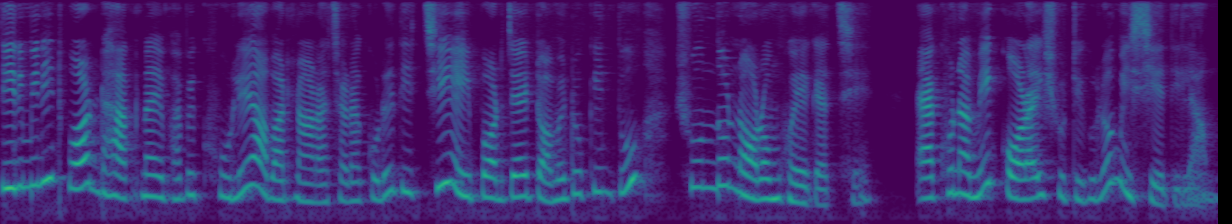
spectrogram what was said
তিন মিনিট পর ঢাকনা এভাবে খুলে আবার নাড়াচাড়া করে দিচ্ছি। এই পর্যায়ে টমেটো কিন্তু সুন্দর নরম হয়ে গেছে। এখন আমি কড়াইশুঁটিগুলো মিশিয়ে দিলাম।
